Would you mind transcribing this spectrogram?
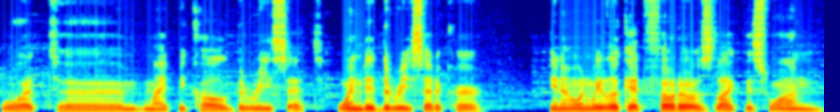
What uh, might be called the reset. When did the reset occur? You know, when we look at photos like this one,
